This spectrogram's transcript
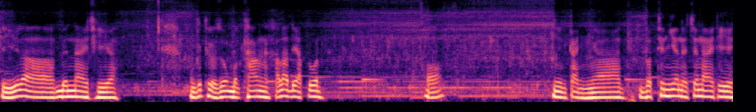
ý là bên này thì một cái thửa ruộng bậc thang này khá là đẹp luôn. Đó. Nhìn cảnh vật thiên nhiên ở trên này thì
